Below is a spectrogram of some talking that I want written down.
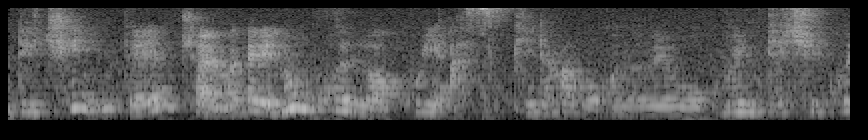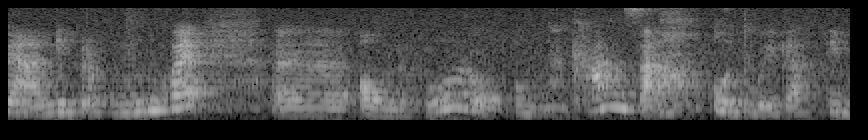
decente, cioè magari non quello a cui aspiravo quando avevo 25 anni, però comunque eh, ho un lavoro, ho una casa, ho due gatti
